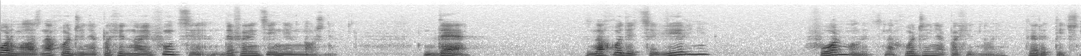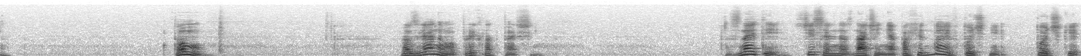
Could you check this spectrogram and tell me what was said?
формула знаходження похідної функції диференційний множник, де знаходяться вірні формули знаходження похідної теоретично. Тому розглянемо приклад перший. Знайти чисельне значення похідної в точці, точки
